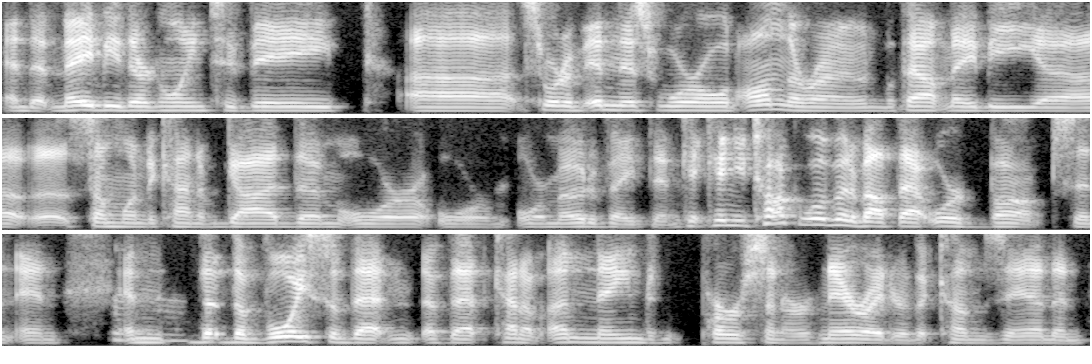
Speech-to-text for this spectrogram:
and that maybe they're going to be uh, sort of in this world on their own without maybe uh, uh, someone to kind of guide them or or or motivate them. Can, can, you talk a little bit about that word bumps and and mm-hmm. and the, the voice of that of that kind of unnamed person or narrator that comes in and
